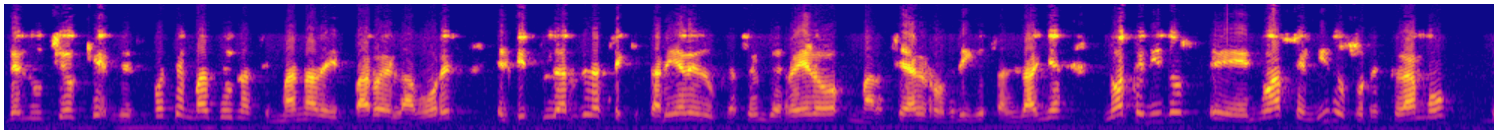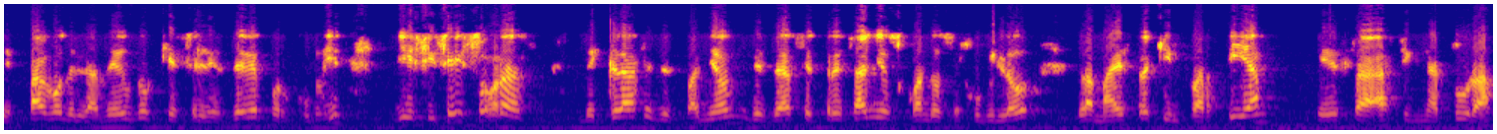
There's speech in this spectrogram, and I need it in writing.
denunció que después de más de una semana de paro de labores, el titular de la Secretaría de Educación Guerrero, Marcial Rodríguez Saldaña, no ha tenido, eh, no ha atendido su reclamo de pago del adeudo que se les debe por cubrir 16 horas de clases de español desde hace tres años cuando se jubiló la maestra que impartía esa asignatura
